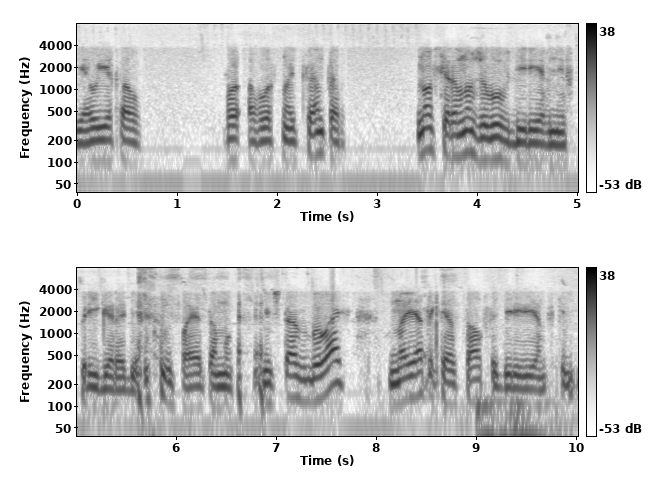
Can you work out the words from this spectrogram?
Я уехал в областной центр, но все равно живу в деревне, в пригороде. Поэтому мечта сбылась, но я таки остался деревенским.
